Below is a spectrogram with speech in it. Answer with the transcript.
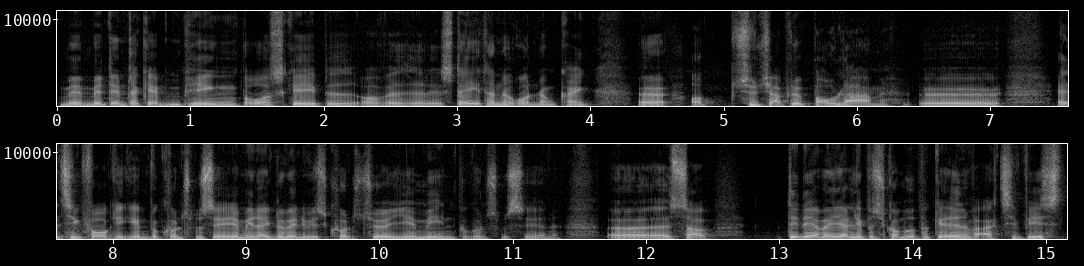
med, med dem, der gav dem penge, borgerskabet og hvad hedder det, staterne rundt omkring, øh, og synes jeg blev baglarme. Øh, alting foregik inde på kunstmuseet. Jeg mener ikke nødvendigvis kunst hører hjemme inde på kunstmuseerne. Øh, så det der med, at jeg lige pludselig kom ud på gaden og var aktivist,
